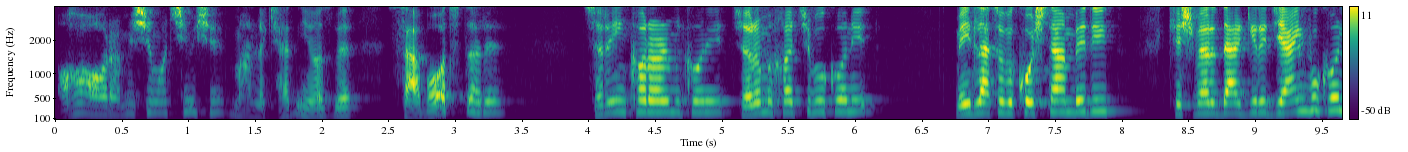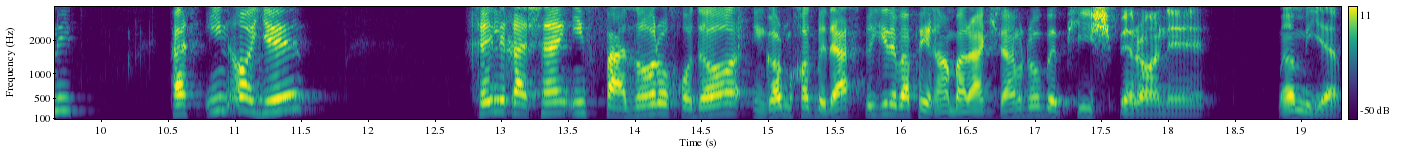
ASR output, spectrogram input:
آقا آرامش ما چی میشه؟ مملکت نیاز به ثبات داره. چرا این کارا رو می‌کنید؟ چرا می‌خواد چی بکنید؟ ملت رو به کشتن بدید. کشور رو درگیر جنگ بکنید. پس این آیه خیلی قشنگ این فضا رو خدا انگار می‌خواد به دست بگیره و پیغمبر اکرم رو به پیش برانه. من میگم.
